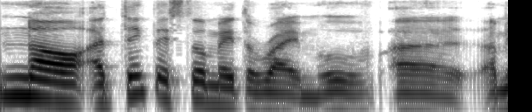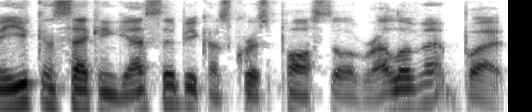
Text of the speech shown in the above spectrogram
No, I think they still made the right move. Uh, I mean, you can second guess it because Chris Paul's still relevant, but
